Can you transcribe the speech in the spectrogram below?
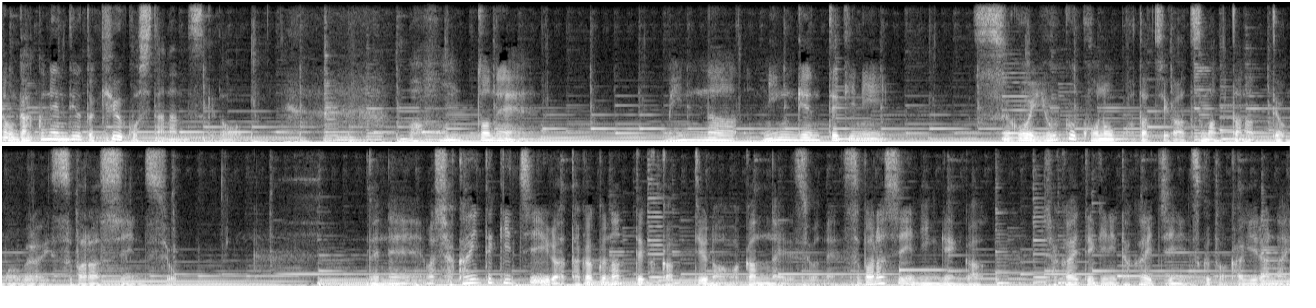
多分学年で言うと9個下なんですけど。まあほんとねみんな人間的にすごいよくこの子たちが集まったなって思うぐらい素晴らしいんですよ。でね、まあ、社会的地位が高くなっていくかっていうのは分かんないですよね。素晴らしい人間が社会的に高い地位につくとは限らない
